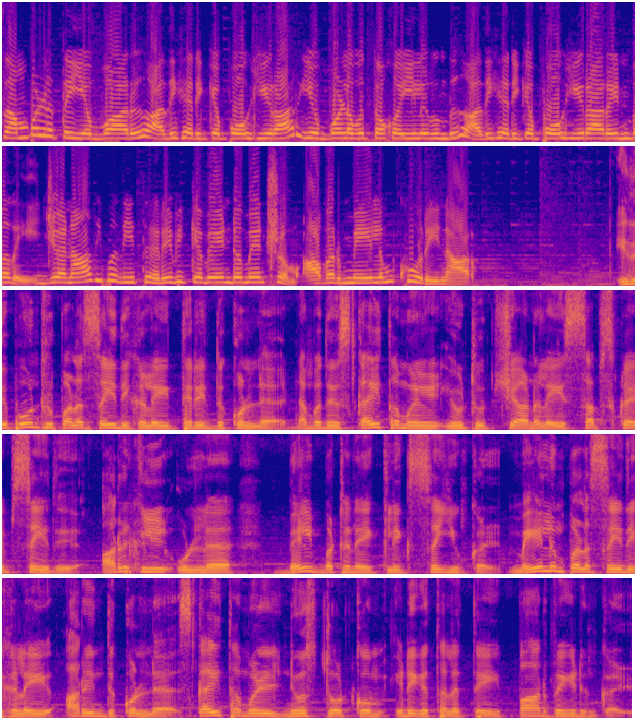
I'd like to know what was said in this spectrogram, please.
சம்பளத்தை எவ்வாறு அதிகரிக்கப் போகிறார்? எவ்வளவு தொகையிலிருந்து அதிகரிக்கப் போகிறார் என்பதை ஜனாதிபதி தெரிவிக்க வேண்டும் என்றும் அவர் மேலும் கூறினார். இது போன்று பல செய்திகளை தெரிந்து கொள்ள நமது ஸ்கை தமிழ் யூடியூப் சேனலை சப்ஸ்கிரைப் செய்து அருகில் உள்ள பெல் பட்டனை கிளிக் செய்யுங்கள். மேலும் பல செய்திகளை அறிந்து கொள்ள Sky Tamil news dot com இணையதளத்தை பார்வையிடுங்கள்.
